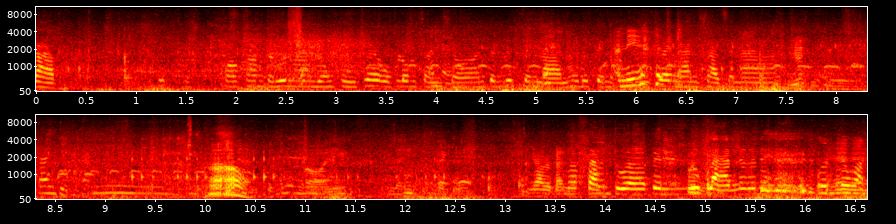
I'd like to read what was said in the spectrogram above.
กราบขอความกรุณาหลวงปู่ช่วยอบรมสั่งสอนเป็นลูกเป็นหลานให้ได้เป็นคนดีช่วยงานศาสนาตั้งจิตอ้าว มาฝากตัวเป็นลูกหลานแล้วก็ได้คุณจะหวัง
